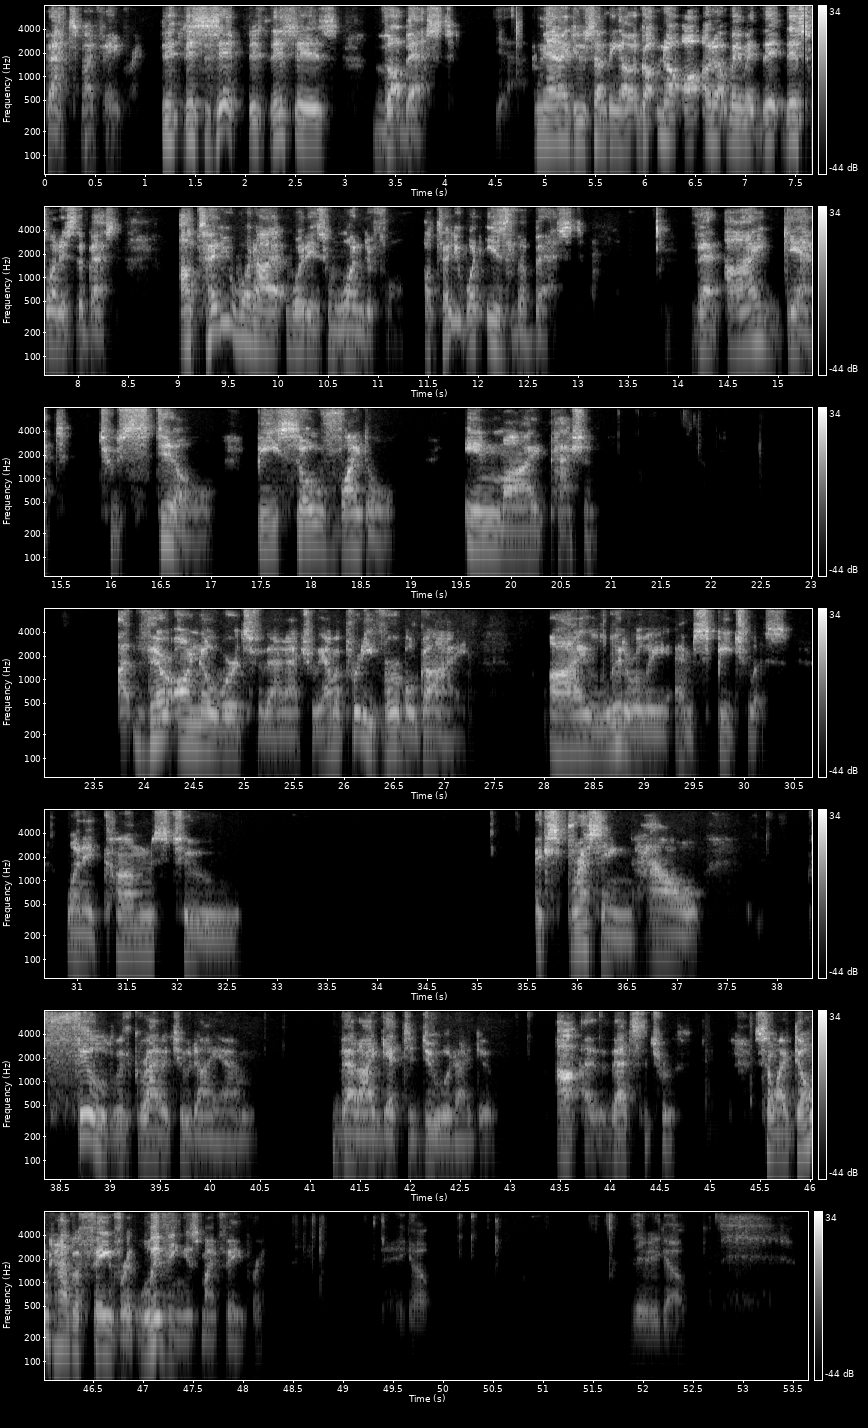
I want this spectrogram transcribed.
that's my favorite. This, this is it. This, this is the best. Yeah. And then I do something else. Go, no, oh, no, wait a minute. This one is the best. I'll tell you what I what is wonderful. I'll tell you what is the best. That I get to still be so vital in my passion. There are no words for that, actually. I'm a pretty verbal guy. I literally am speechless when it comes to expressing how filled with gratitude I am that I get to do what I do. Uh, that's the truth. So I don't have a favorite. Living is my favorite. There you go. There you go.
